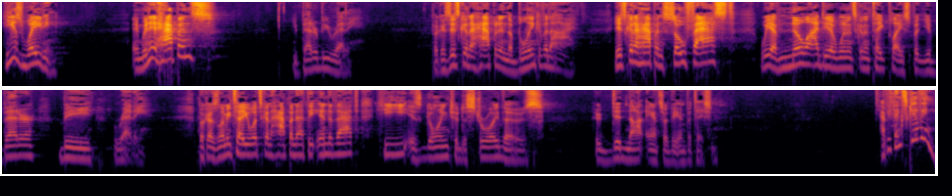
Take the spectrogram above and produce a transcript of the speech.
He is waiting. And when it happens, you better be ready. Because it's going to happen in the blink of an eye. It's going to happen so fast, we have no idea when it's going to take place, but you better be ready. Because let me tell you what's going to happen at the end of that. He is going to destroy those who did not answer the invitation. Happy Thanksgiving.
